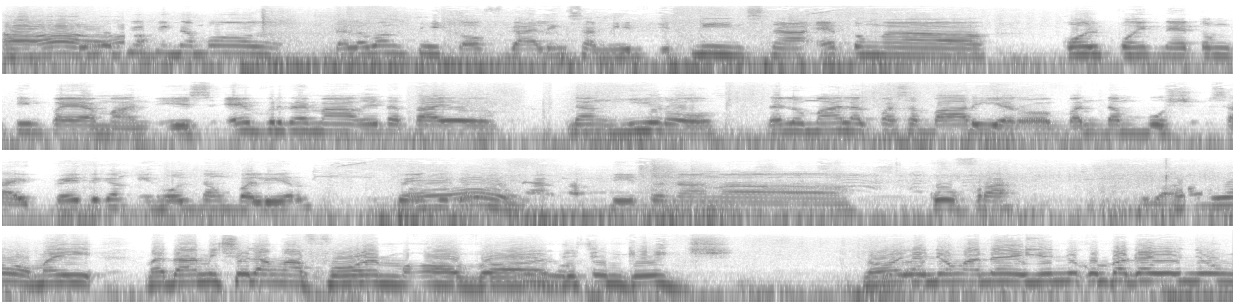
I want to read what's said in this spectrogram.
Oo. Kung titignan mo, dalawang pick off galing sa mid, it means na etong ah, call point na itong Team Payaman is every time makakita tayo ng hero na lumalagpas sa barrier o bandang bush side, pwede kang i-hold ng Valir, pwede kang Oo. i-knock up dito ng ah, Kufra. Diba? Oo, may madami silang uh, form of uh, oh. disengage. No, yan yung ano eh, yun yung kumbaga yun yung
